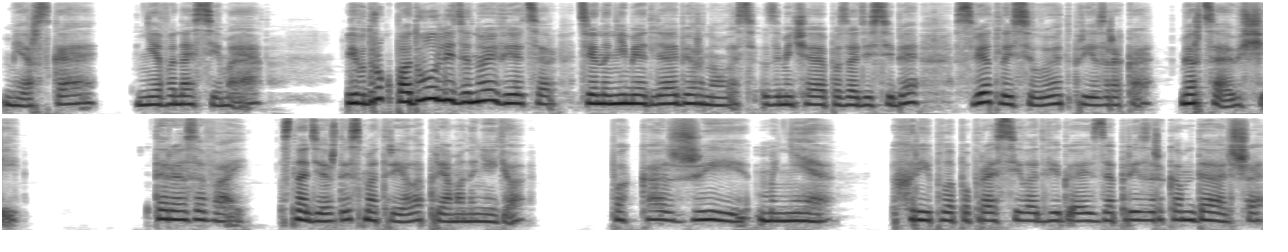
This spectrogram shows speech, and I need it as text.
мерзкое, невыносимое. И вдруг подул ледяной ветер. Тина немедля обернулась, замечая позади себя светлый силуэт призрака, мерцающий. Тереза Вай с надеждой смотрела прямо на нее. «Покажи мне!» — хрипло попросила, двигаясь за призраком дальше,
